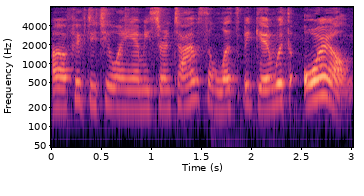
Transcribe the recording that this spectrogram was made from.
8:52 uh, a.m. Eastern Time. So let's begin with oil.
